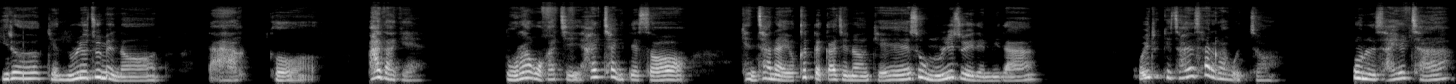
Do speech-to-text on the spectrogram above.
이렇게 눌려주면은 딱 그 바닥에 노라고 같이 할착이 돼서 괜찮아요. 그때까지는 계속 눌려줘야 됩니다. 어, 이렇게 잘 살아가고 있죠. 오늘 4일차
